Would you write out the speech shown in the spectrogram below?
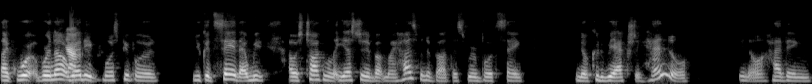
Like we're, we're not yeah. ready. Most people are you could say that. We i was talking yesterday about my husband about this. We were both saying you know could we actually handle you know having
